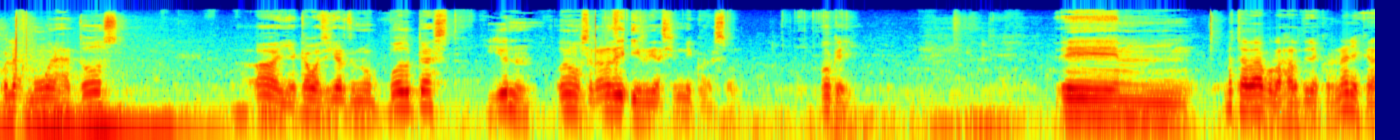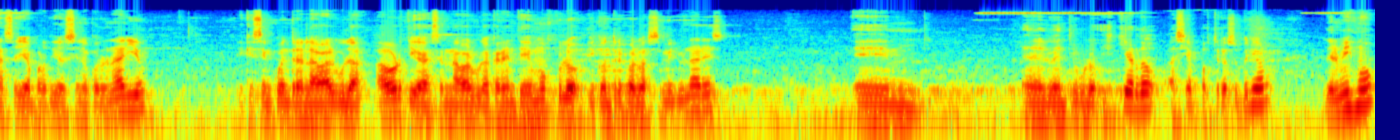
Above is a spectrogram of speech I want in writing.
Hola, muy buenas a todos. Ay, acabo de seguirte un nuevo podcast y hoy, vamos a hablar de irrigación de corazón. Ok. Eh, va a estar dada por las arterias coronarias que van a salir a partir del seno coronario y que se encuentra en la válvula aórtica, que va a ser una válvula carente de músculo y con tres válvulas semilunares. Eh, en el ventrículo izquierdo hacia posterior superior del mismo.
